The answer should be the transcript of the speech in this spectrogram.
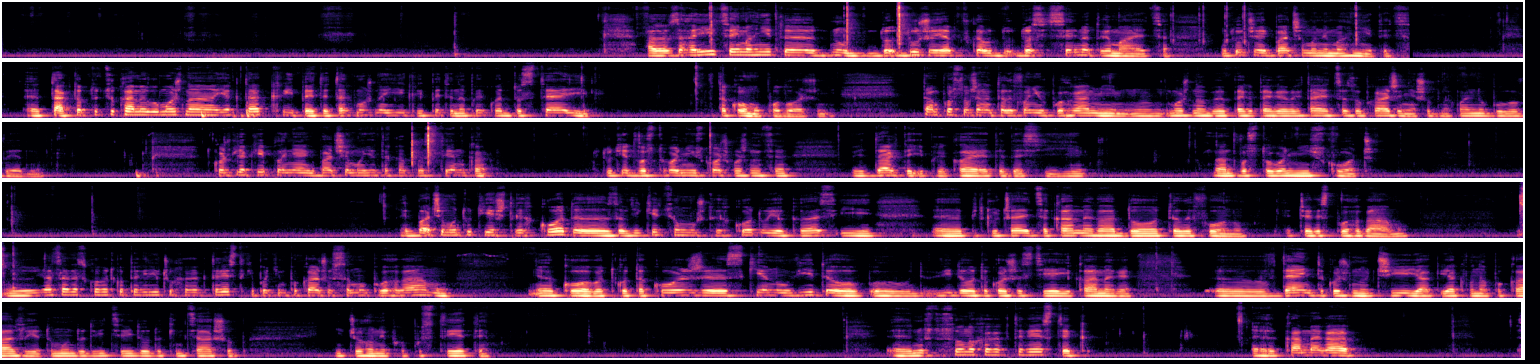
Але взагалі цей магніт е, ну, дуже, я б сказав, досить сильно тримається. Ну, тут же, як бачимо, не магнітиться. Е, Так, тобто цю камеру можна як так кріпити, так можна її кріпити, наприклад, до стелі в такому положенні. Там просто вже на телефоні в програмі можна перевертається зображення, щоб нормально було видно. Також для кріплення, як бачимо, є така пластинка. Тут є двосторонній скотч, можна це віддерти і приклеїти десь її на двосторонній скотч. Як бачимо, тут є штрих-код. е, Завдяки цьому штрих-коду якраз і е, підключається камера до телефону через програму. Е, Я зараз коротко перелічу характеристики, потім покажу саму програму. Коротко також скину відео, відео також з цієї камери в день, також вночі, як, як вона показує. Тому додивіться відео до кінця, щоб нічого не пропустити. Е, Ну, стосовно характеристик, е, камера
